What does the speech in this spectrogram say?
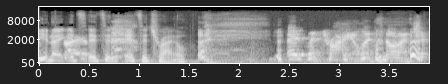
You know, it's, it's, a, it's a trail. it's a trail. It's not a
